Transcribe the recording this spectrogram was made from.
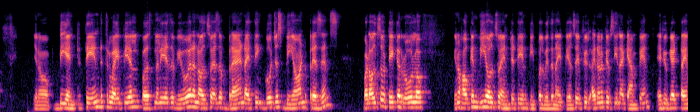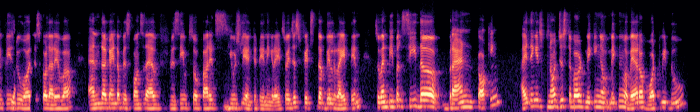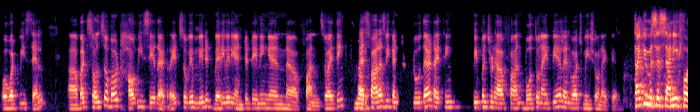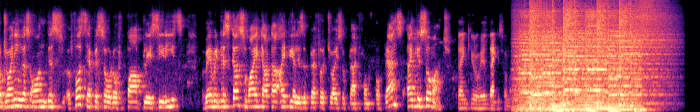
you know be entertained through ipl personally as a viewer and also as a brand i think go just beyond presence but also take a role of you know how can we also entertain people within ipl so if you i don't know if you've seen a campaign. If you get time please do watch. It's called areva and the kind of responses i have received so far it's hugely entertaining right? So it just fits the bill right in. So when people see the brand talking i think it's not just about making a, making aware of what we do or what we sell uh, but it's also about how we say that right? So we have made it very very entertaining and uh, fun. So i think right. as far as we can do that i think people should have fun both on ipl and watch Meesho on ipl thank you mrs Saini for joining us on this first episode of power play series where we discuss why tata ipl is a preferred choice of platform for brands. Thank you so much. Thank you rohil. Thank you so much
